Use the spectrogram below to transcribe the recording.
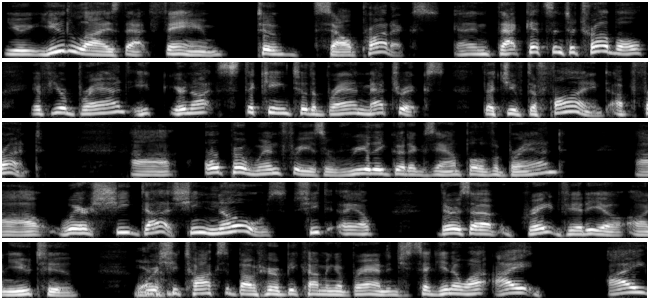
you utilize that fame to sell products. And that gets into trouble if your brand you, are not sticking to the brand metrics that you've defined up front. Uh, oprah winfrey is a really good example of a brand uh, where she does she knows she you know there's a great video on youtube yeah. where she talks about her becoming a brand and she said you know what? I i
